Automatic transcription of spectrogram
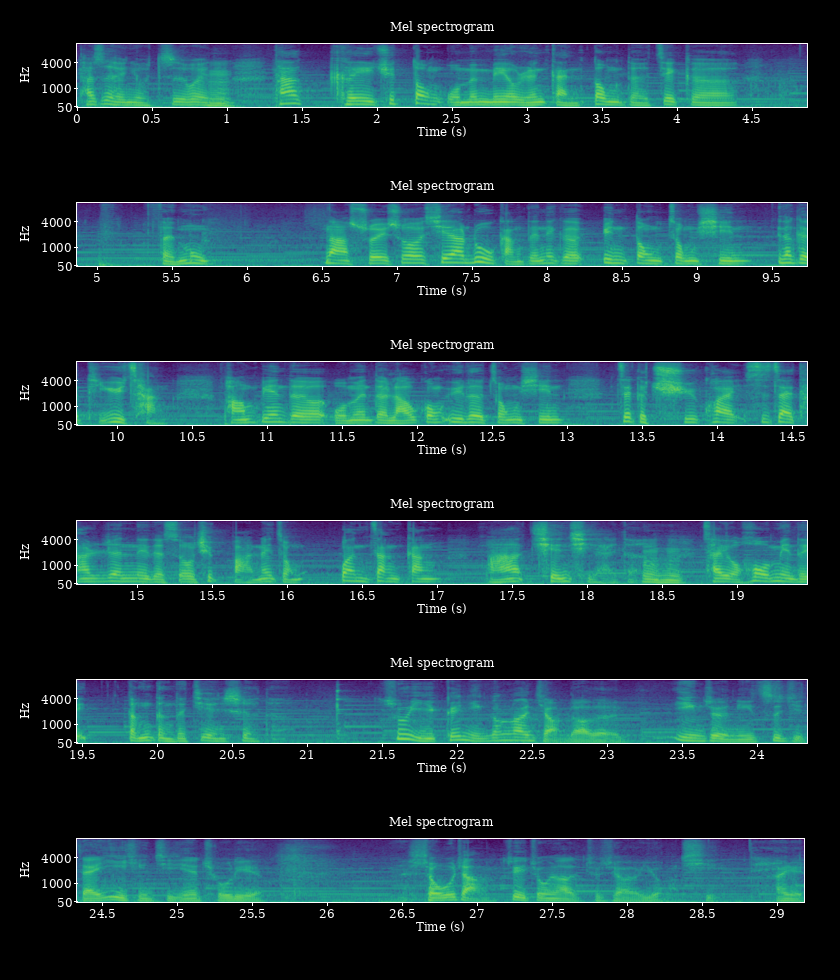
他是很有智慧的。他可以去动我们没有人敢动的这个坟墓。那所以说，现在鹿港的那个运动中心、那个体育场旁边的我们的劳工娱乐中心这个区块，是在他任内的时候去把那种万丈钢把它牵起来的，嗯嗯，才有后面的等等的建设的。所以跟您刚刚讲到的，印证你自己在疫情期间处理，首长最重要的就是要有勇气，而且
